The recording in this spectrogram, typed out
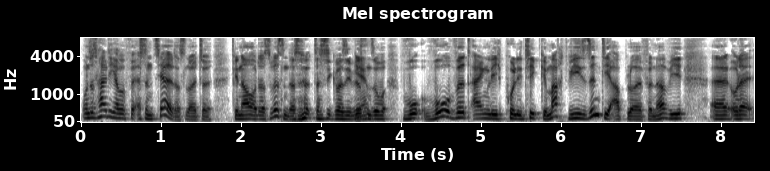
Und das halte ich aber für essentiell, dass Leute genau das wissen, dass, dass sie quasi wissen, ja. so, wo, wo wird eigentlich Politik gemacht? Wie sind die Abläufe? Ne? Wie, äh, oder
